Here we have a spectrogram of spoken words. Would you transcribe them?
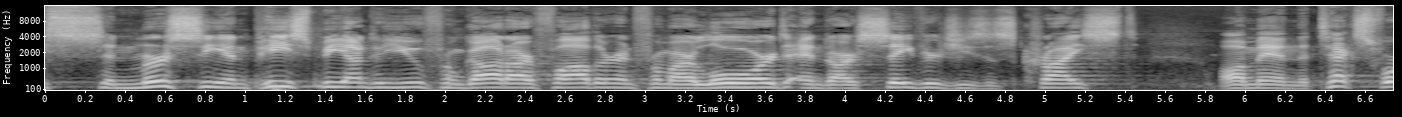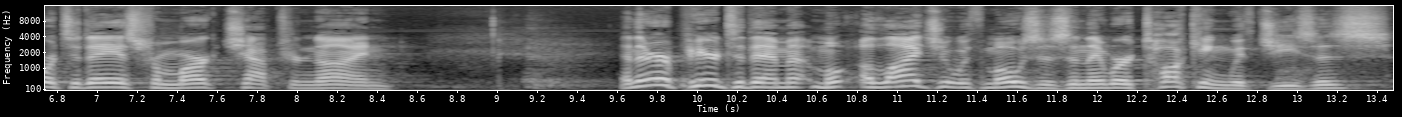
Grace and mercy and peace be unto you from God our Father and from our Lord and our Savior Jesus Christ. Amen. The text for today is from Mark chapter 9. And there appeared to them Elijah with Moses, and they were talking with Jesus.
